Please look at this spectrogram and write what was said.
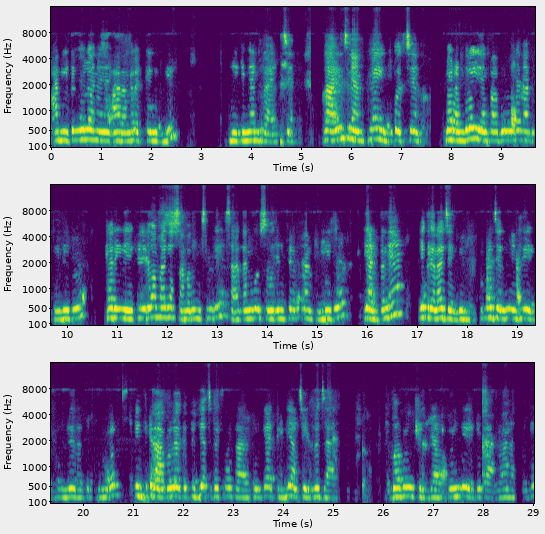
ఆ మీటింగ్లో ఆ రంగులు ఎట్టుకెళ్ళి మీటింగ్ అని రాయించాను. రాయించిన వెంటనే ఇంటికి వచ్చాను. మరి అందులో ఏం ప్రాబ్లం ఉందో నాకు తెలియదు మరి ఏ కీడో మరి సంభవించింది? సాతాన్ని కూడా శోధించాడు నాకు తెలియదు వెంటనే ఇక్కడ ఎలా జరిగింది? ఇలా జరిగింది? ఇబ్బంది ఇలా జరిగింది ఇంటికి రాబోలేదు టిల్లి ఎచ్చబెట్టుకొని తాగుతుంటే ఆ పిండి ఆ చేతిలో జారి బాబు టిల్లి జారిపోయింది. ఏంటి కారణం అని అనుకుంటే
